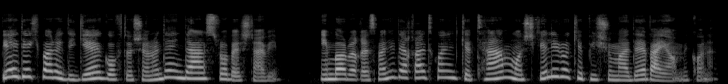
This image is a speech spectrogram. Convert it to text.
بیایید یک بار دیگه گفت و شنود این درس رو بشنویم. این بار به قسمتی دقت کنید که تم مشکلی رو که پیش اومده بیان میکنه.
